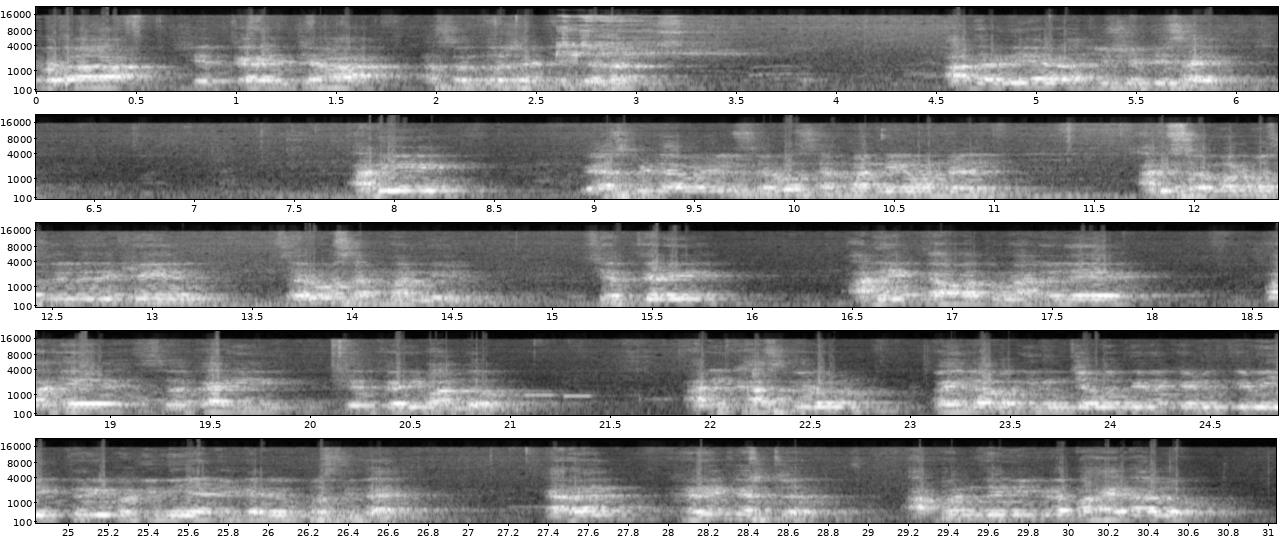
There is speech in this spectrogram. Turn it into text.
शेतकऱ्यांच्या असंतोषाचे जनक आदरणीय राजू शेट्टी साहेब आणि व्यासपीठावरील सर्व सन्माननीय मंडळी आणि समोर बसलेले देखील सर्व सन्माननीय शेतकरी अनेक गावातून आलेले माझे सहकारी शेतकरी बांधव आणि खास करून पहिल्या भगिनींच्या वतीने कमीत कमी एक तरी भगिनी या ठिकाणी उपस्थित आहे कारण खरे कष्ट आपण जर इकडे बाहेर आलो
